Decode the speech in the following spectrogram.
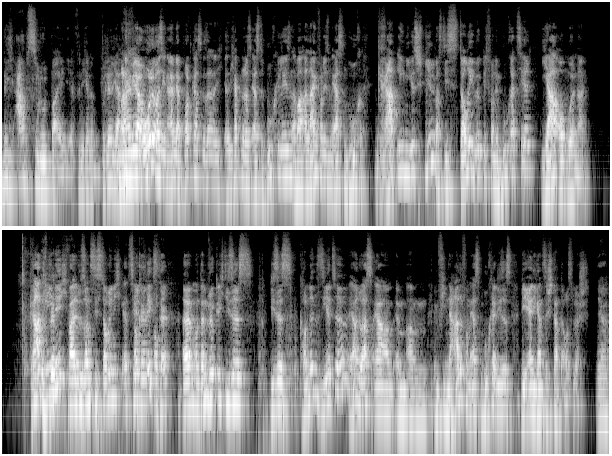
bin ich absolut bei dir. Finde ich eine brillante. Und ich wiederhole, was ich in einem der Podcasts gesagt habe. Ich, ich habe nur das erste Buch gelesen, aber allein von diesem ersten Buch, geradliniges Spiel, was die Story wirklich von dem Buch erzählt. Ja, Open World, nein. Geradlinig, weil du sonst die Story nicht erzählt Okay, kriegst. okay. Ähm, und dann wirklich dieses, dieses kondensierte, ja, du hast ja im, ähm, im Finale vom ersten Buch ja dieses, wie er die ganze Stadt auslöscht. Ja.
